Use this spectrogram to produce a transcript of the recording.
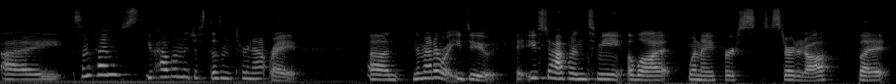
I sometimes you have one that just doesn't turn out right. Uh, no matter what you do, it used to happen to me a lot when I first started off, but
